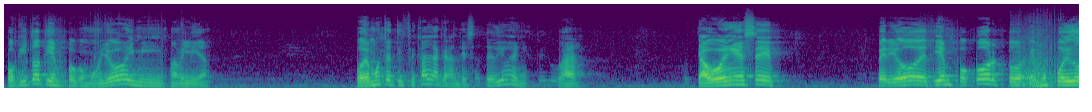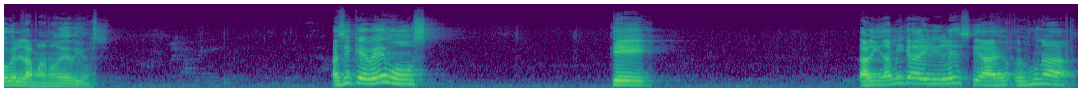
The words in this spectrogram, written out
poquito tiempo, como yo y mi familia, podemos testificar las grandezas de Dios en este lugar. Porque aún en ese periodo de tiempo corto hemos podido ver la mano de Dios. Así que vemos que la dinámica de la iglesia es, es una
